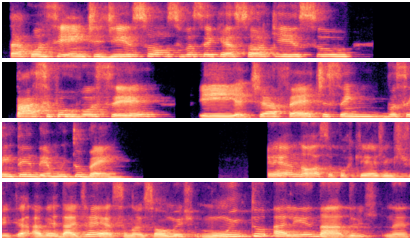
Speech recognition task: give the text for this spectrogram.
estar consciente disso ou se você quer só que isso passe por você e te afete sem você entender muito bem. É, nossa, porque a gente fica. A verdade é essa, nós somos muito alienados, né?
